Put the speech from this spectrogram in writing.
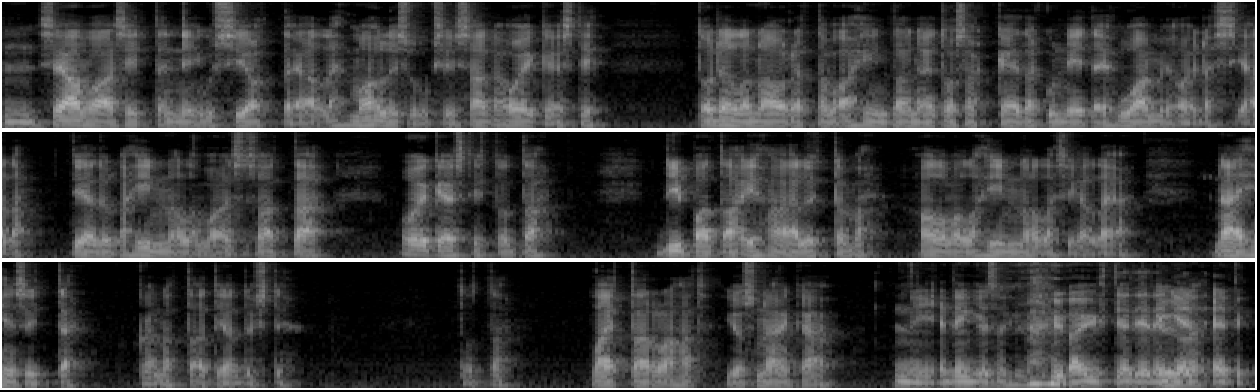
mm. se avaa sitten niin kuin sijoittajalle mahdollisuuksia saada oikeasti todella naurettavaa hintaa näitä osakkeita, kun niitä ei huomioida siellä tietyllä hinnalla, vaan se saattaa oikeasti tota, dipata ihan älyttömän halvalla hinnalla siellä ja näihin sitten kannattaa tietysti tota, laittaa rahat, jos näin käy. Niin, etenkin jos on hyvä, hyvä yhtiö tietenkin, että et, et,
